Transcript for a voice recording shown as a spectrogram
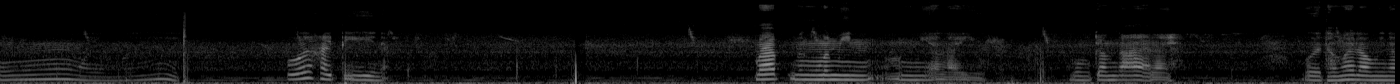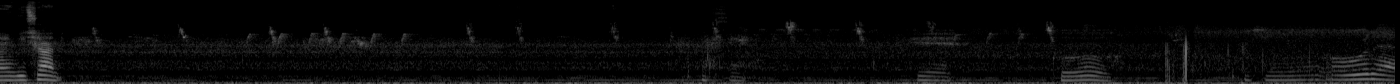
อย่างนี้เฮ้ยใครตีเนี่ยแป๊บหนึ่งมันมีมันมีอะไรอยู่ ผมจำได้อะไร เปิดทำให้เรามีนายวิชั่นโอเคเออโอเคเออแหละ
